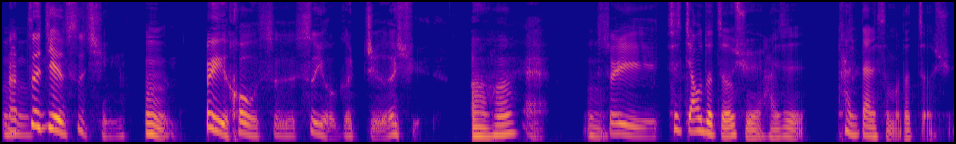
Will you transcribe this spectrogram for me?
嗯、那这件事情，嗯，背后是是有个哲学的。嗯哼，哎，嗯，所以是教的哲学，还是看待了什么的哲学？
